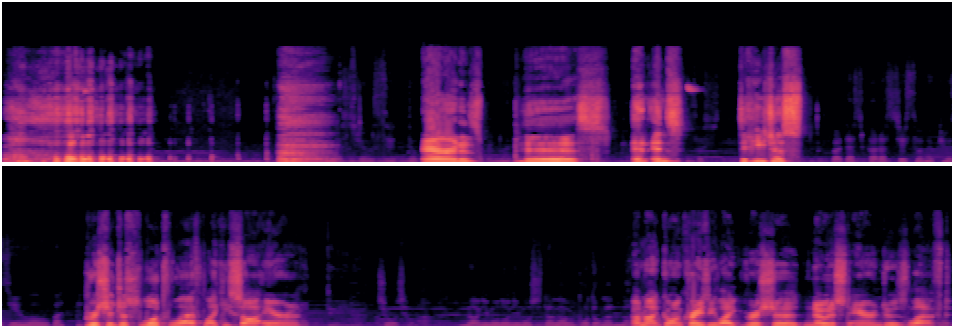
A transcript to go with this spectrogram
Eren is pissed. And and did he just Grisha just looked left like he saw Eren. I'm not going crazy. Like, Grisha noticed Eren to his left.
